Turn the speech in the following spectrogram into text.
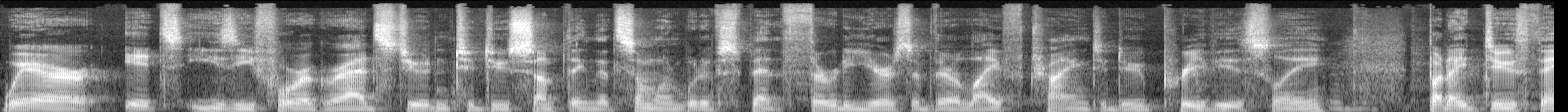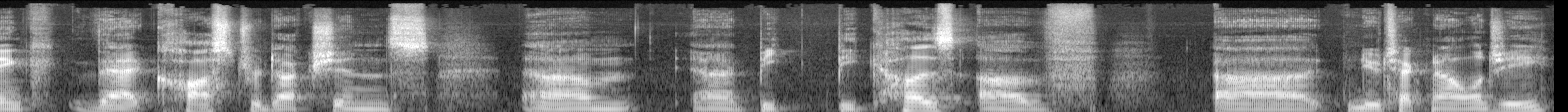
where it's easy for a grad student to do something that someone would have spent 30 years of their life trying to do previously. Mm-hmm. But I do think that cost reductions, um, uh, be, because of uh, new technology,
